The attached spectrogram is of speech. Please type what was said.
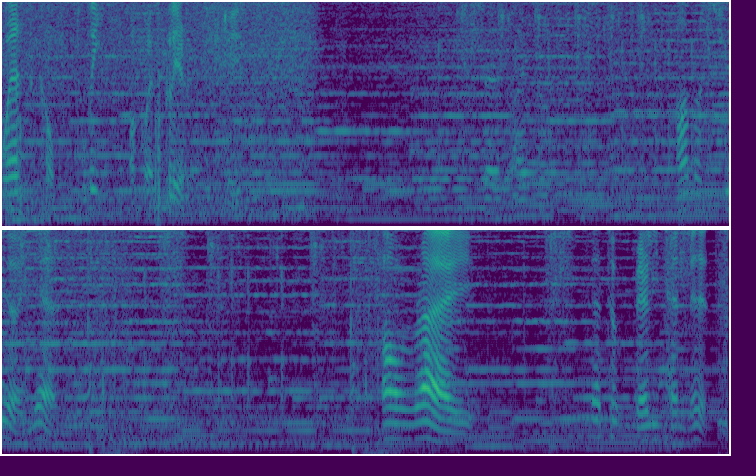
Quest complete, or quest clear in this case. It says items. Armor sphere, yes. Alright. That took barely 10 minutes.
